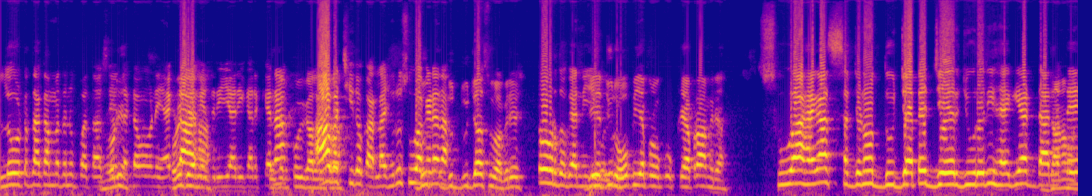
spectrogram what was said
ਲੋਟ ਦਾ ਕੰਮ ਤੈਨੂੰ ਪਤਾ ਸੀ ਡਾਉਨ ਹੈ ਥੋੜ੍ਹੀ ਕਾ ਜਿਹੀ ਕੇ ਹਾਂ। ਤੇਰੀ ਯਾਰੀ ਕਰਕੇ ਨਾ ਆ ਬੱਚੀ ਤੋਂ ਕਰ ਲੈ ਸ਼ੁਰੂ ਸੂਆ ਕਿਹੜਾ ਦਾ? ਦੂਜਾ ਸੂਆ ਵੀਰੇ। ਤੋੜ ਦੋ ਗਿਆਨੀ ਜੇ ਜੀ ਜੂ ਰੋ ਪਈ ਆ ਪ੍ਰੋ ਕੁੱਕਿਆ ਭਰਾ ਮੇਰਾ। ਸੂਆ ਹੈਗਾ ਸੱਜਣੋ ਦੂਜਾ ਤੇ ਜੇਰ ਜੂਰੇ ਦੀ ਹੈਗੀ ਆ ਡਨ ਤੇ।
